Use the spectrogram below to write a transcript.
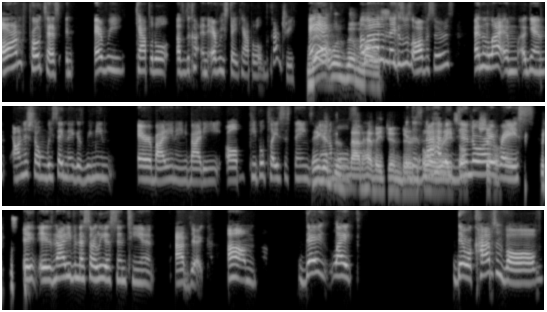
armed protests in every capital of the in every state capital of the country. And that was the a most... lot of them niggas was officers, and a lot. And again, on this show, when we say niggas, we mean everybody and anybody, all people, places, things, Nigga animals. does not have a gender. It does not have a gender or a race. it is not even necessarily a sentient object. Um, they like there were cops involved,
